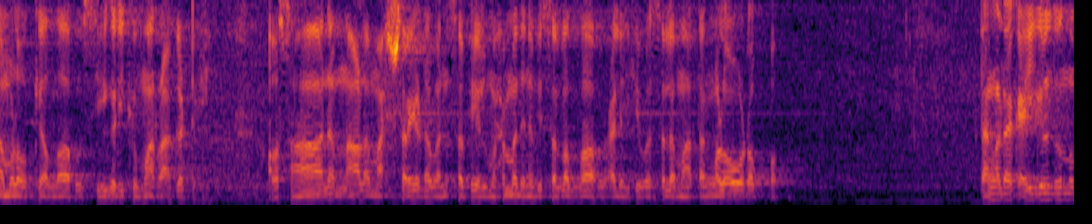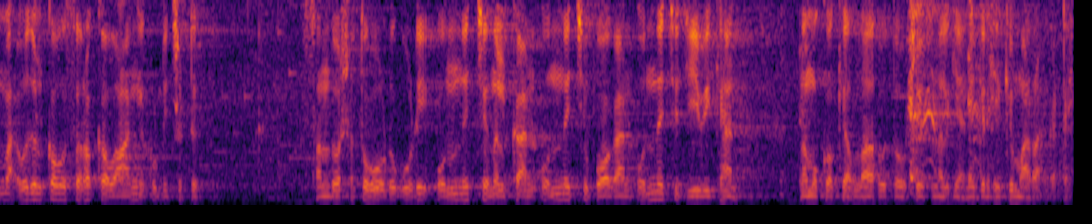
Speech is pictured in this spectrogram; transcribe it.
നമ്മളൊക്കെ അള്ളാഹു സ്വീകരിക്കുമാറാകട്ടെ. അവസാനം നാളെ മഷറയുടെ വൻസഭയിൽ മുഹമ്മദ് നബി സല്ലാഹു അലഹി വസ്ലമ തങ്ങളോടൊപ്പം തങ്ങളുടെ കയ്യിൽ നിന്നും അഹുദുൽ കൗസറൊക്കെ വാങ്ങി കുടിച്ചിട്ട് സന്തോഷത്തോടുകൂടി ഒന്നിച്ച് നിൽക്കാൻ ഒന്നിച്ചു പോകാൻ ഒന്നിച്ച് ജീവിക്കാൻ നമുക്കൊക്കെ അള്ളാഹു തൗഫീഖ് നൽകി അനുഗ്രഹിക്കുമാറാകട്ടെ.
